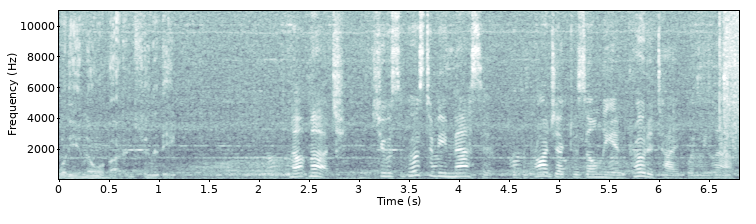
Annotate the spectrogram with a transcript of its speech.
What do you know about infinity? Not much. She was supposed to be massive, but the project was only in prototype when we left.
